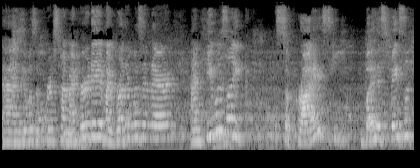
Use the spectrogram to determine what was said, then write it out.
And it was the first time I heard it. My brother was in there, and he was like surprised, but his face looked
